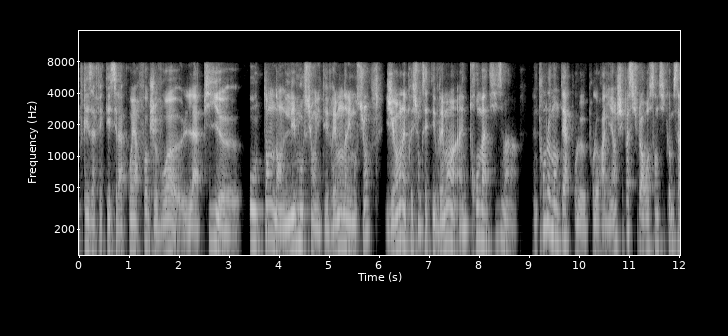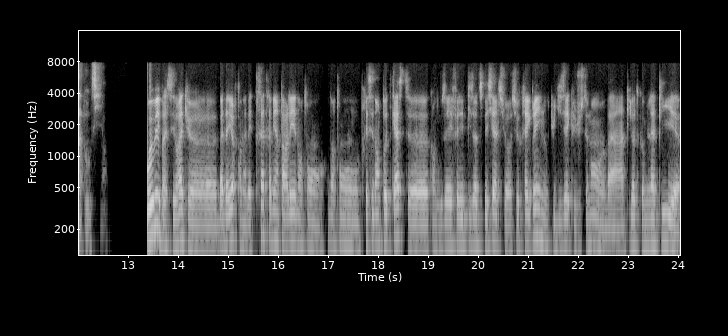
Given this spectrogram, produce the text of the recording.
très affecté. C'est la première fois que je vois Lapi autant dans l'émotion. Il était vraiment dans l'émotion. J'ai vraiment l'impression que c'était vraiment un, traumatisme, un, tremblement de terre pour le, pour le rallye. Hein. Je ne sais pas si tu l'as ressenti comme ça, toi aussi. Hein. Oui, oui, bah, c'est vrai que bah, d'ailleurs, tu en avais très très bien parlé dans ton, dans ton précédent podcast euh, quand vous avez fait l'épisode spécial sur, sur Craig Green où tu disais que justement bah, un pilote comme Lapi, euh,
